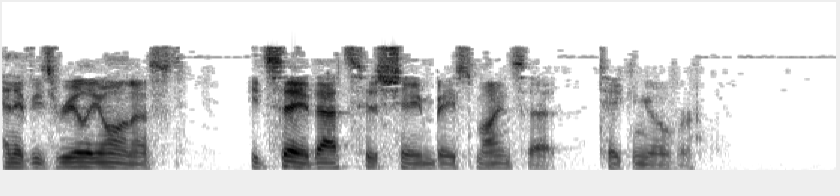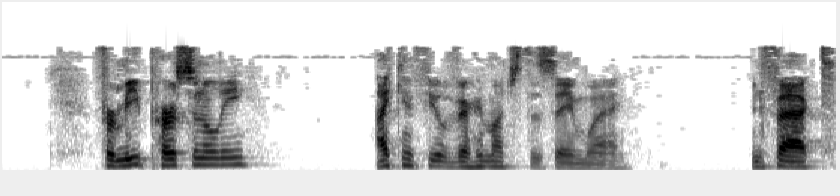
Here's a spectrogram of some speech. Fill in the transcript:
And if he's really honest, he'd say that's his shame based mindset taking over. For me personally, I can feel very much the same way. In fact,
